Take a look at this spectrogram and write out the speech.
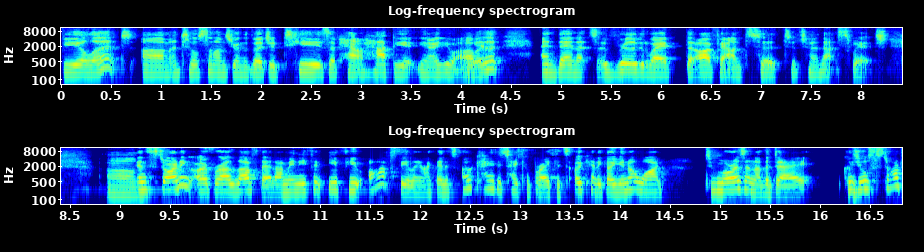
feel it um, until sometimes you're on the verge of tears of how happy it, you know you are with it. And then that's a really good way that i've found to to turn that switch. Um, and starting over i love that. I mean if if you are feeling like that it's okay to take a break. It's okay to go you know what? Tomorrow's another day because you'll start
